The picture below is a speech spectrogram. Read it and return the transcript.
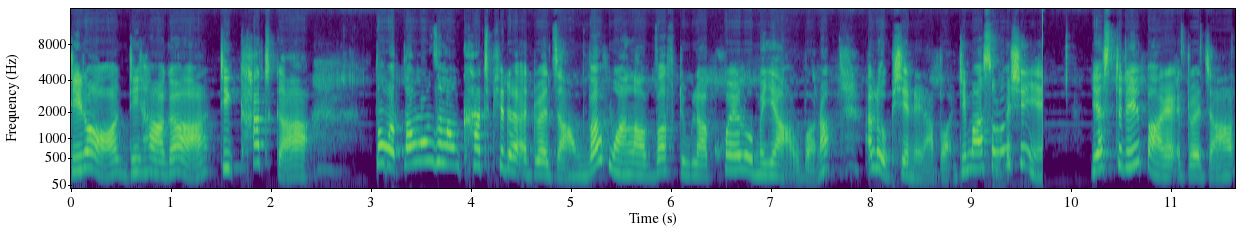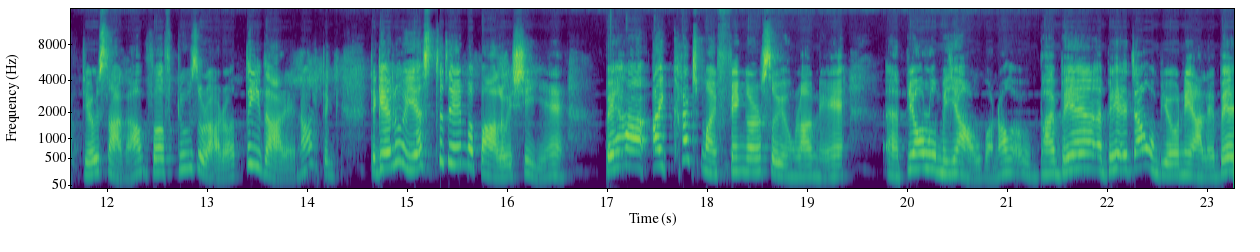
ဒီတော့ဒီဟာကဒီ cut က တော့သုံးလုံးစလုံး cut ဖြစ်တဲ့အတွက်ကြောင့် verb 1လား verb 2လားခွဲလို့မရဘူးပေါ့နော်အဲ့လိုဖြစ်နေတာပေါ့ဒီမှာဆိုလို့ရှိရင် yesterday ပါတဲ့အတွက်ကြောင့်ဒီဥစ္စာက verb 2ဆိုတာတော့သိတာတယ်เนาะတကယ်လို့ yesterday မပါလို့ရှိရင်ဘယ်ဟာ I cut my finger ဆိုရုံလောက်နဲ့ အဲပြောလို့မရဘူးပေါ့နော်ဘာဘယ်ဘယ်အကြောင်းကိုပြောနေရလဲဘယ်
